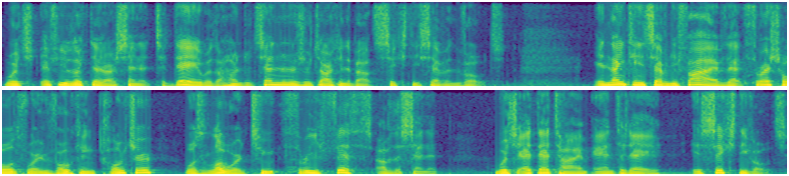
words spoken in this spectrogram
which, if you looked at our Senate today with 100 senators, you're talking about 67 votes. In 1975, that threshold for invoking cloture was lowered to three fifths of the Senate, which at that time and today is 60 votes.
